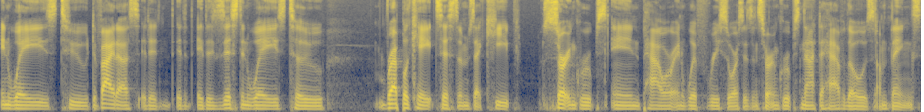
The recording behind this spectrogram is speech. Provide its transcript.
in ways to divide us. It, it, it exists in ways to replicate systems that keep certain groups in power and with resources and certain groups not to have those um, things.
